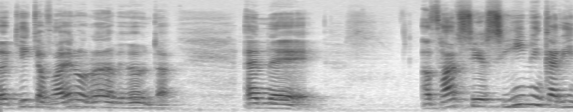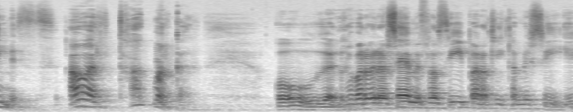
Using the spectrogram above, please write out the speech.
að kíkja á þær og ræða við höfunda. En e, að þar sé síningarýmið á þær takmarkað. Og það var að vera að segja mig frá því bara til dæmis í, í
